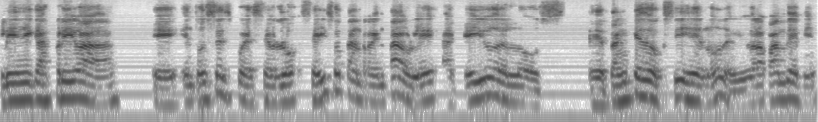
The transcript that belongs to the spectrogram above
clínicas privadas, eh, entonces pues se, se, hizo tan rentable aquello de los tanques de oxígeno debido a la pandemia,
